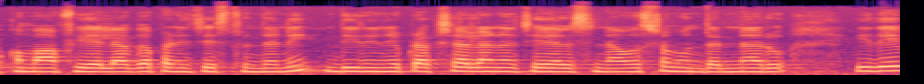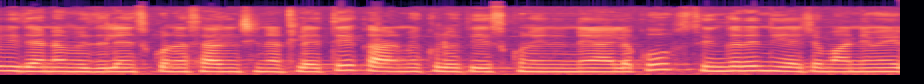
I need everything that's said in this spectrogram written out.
ఒక మాఫియాలాగా పనిచేస్తుందని దీనిని ప్రక్షాళన చేయాల్సిన అవసరం ఉందన్నారు. ఇదే విధానం విజిలెన్స్ కొనసాగించినట్లయితే కార్మికులు తీసుకునే నిర్ణయాలకు సింగరేణి యాజమాన్యమే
